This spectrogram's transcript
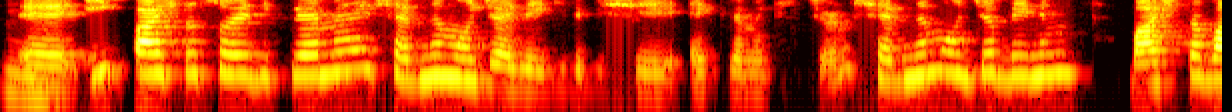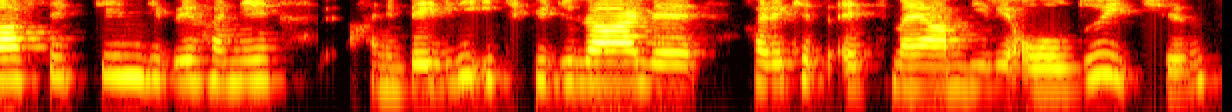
Hmm. Ee, ilk başta söylediklerime Şebnem Hoca ile ilgili bir şey eklemek istiyorum. Şebnem Hoca benim başta bahsettiğim gibi hani hani belli içgüdülerle hareket etmeyen biri olduğu için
